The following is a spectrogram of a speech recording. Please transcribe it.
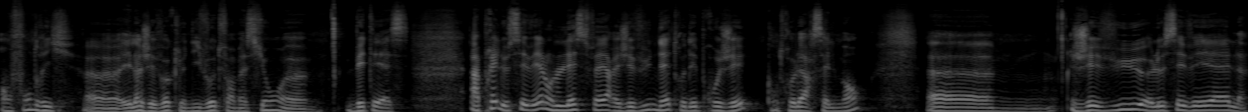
en fonderie. Euh, et là, j'évoque le niveau de formation euh, BTS. Après, le CVL, on le laisse faire. Et j'ai vu naître des projets contre le harcèlement. j'ai vu le CVL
